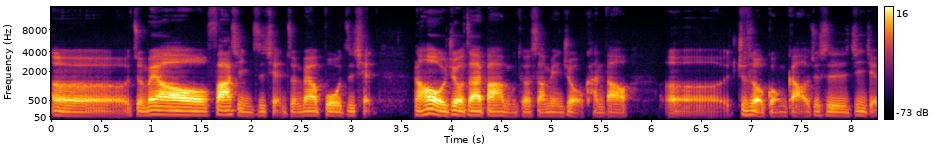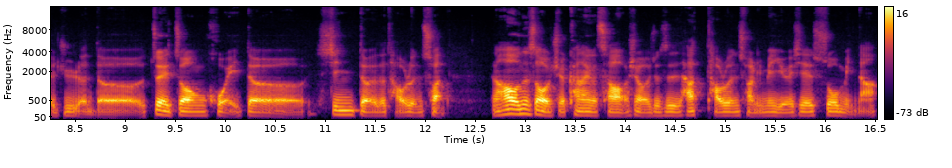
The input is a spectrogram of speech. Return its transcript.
呃，准备要发行之前，准备要播之前，然后我就在巴哈姆特上面就有看到，呃，就是有公告，就是进阶巨人的最终回的心得的讨论串。然后那时候我觉得看到一个超好笑的，就是他讨论串里面有一些说明啊，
